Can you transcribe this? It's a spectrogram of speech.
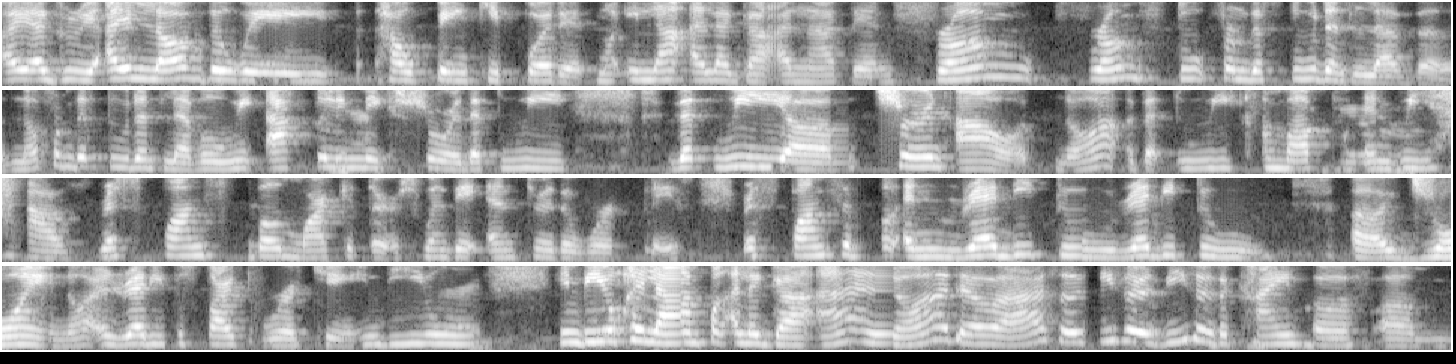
I agree. I love the way how Pinky put it. No, inaalagaan natin from from stu- from the student level. No, from the student level, we actually yeah. make sure that we that we um, churn out. No, that we come up yeah. and we have responsible marketers when they enter the workplace, responsible and ready to ready to uh, join, no? And ready to start working. Hindi yung hindi yung kailangan pang alagaan, no? Diba? So these are these are the kind of um,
